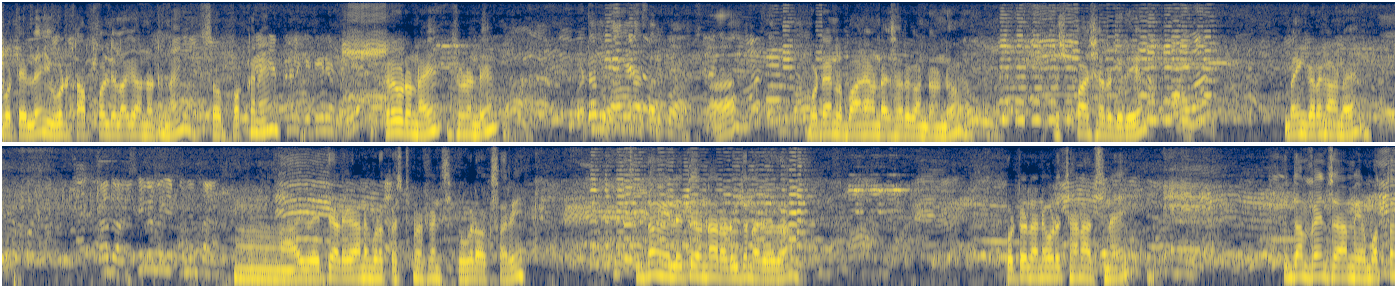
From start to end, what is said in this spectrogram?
పొట్టేళ్ళు ఇవి కూడా టాప్ క్వాలిటీ లాగే ఉన్నట్టున్నాయి. సో పక్కనే ఇక్కడ కూడా ఉన్నాయి. చూడండి. బొటాన్లు బాగానే ఉన్నాయి సరుకు అంటాడు. పుష్ప సరుకు ఇది. భయంకరంగా ఉన్నాయి. అవి అయితే అడగడానికి కూడా కస్టమర్ ఫ్రెండ్స్ ఇవి కూడా ఒకసారి. చూద్దాం వీళ్ళైతే ఉన్నారు అడుగుతున్నారు కదా. ఫోటోలు అన్నీ కూడా చాలా వచ్చినాయి. చూద్దాం ఫ్రెండ్స్ మీరు మొత్తం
